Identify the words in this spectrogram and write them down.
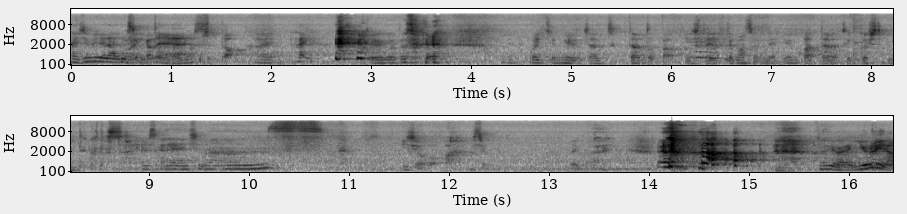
大丈夫じゃないでしょうか。ね。ますきっと。ははい。い ということでおいちみゆちゃんツイッターとかインスタやってますんでよかったらチェックしてみてください。よろしくお願いします。以上。以上。バイバイ。バイバイ。ゆるいな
